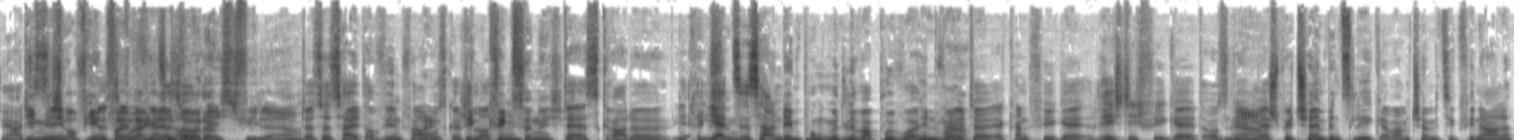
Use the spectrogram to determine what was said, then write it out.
Ja, die mich sehen- auf jeden Fall reinziehen halt so. würde. echt viele, ja. Und das ist halt auf jeden Fall Weil den ausgeschlossen. kriegst du nicht. Der ist gerade, jetzt ist er an dem Punkt mit Liverpool, wo er hin Ja. wollte. Er kann viel Geld, richtig viel Geld ausgeben. Ja. Er spielt Champions League, er war im Champions League Finale.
